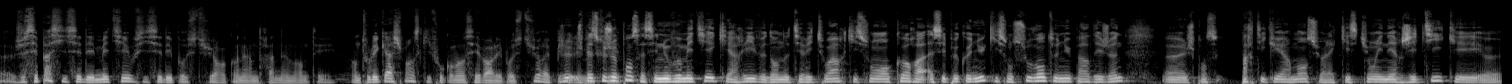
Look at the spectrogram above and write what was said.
euh, je ne sais pas si c'est des métiers ou si c'est des postures qu'on est en train d'inventer. En tous les cas, je pense qu'il faut commencer par les postures. Et puis parce que je pense à ces nouveaux métiers qui arrivent dans nos territoires, qui sont encore assez peu connus, qui sont souvent tenus par des jeunes. Euh, je pense particulièrement sur la question énergétique et, euh,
